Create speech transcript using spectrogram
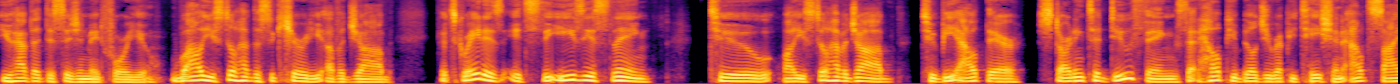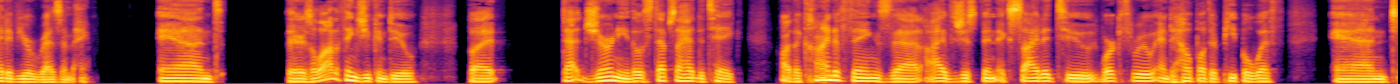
you have that decision made for you while you still have the security of a job. What's great is it's the easiest thing to, while you still have a job, to be out there starting to do things that help you build your reputation outside of your resume. And there's a lot of things you can do, but that journey, those steps I had to take are the kind of things that I've just been excited to work through and to help other people with. And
